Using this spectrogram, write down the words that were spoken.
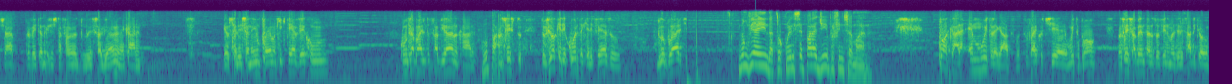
já aproveitando que a gente tá falando do Luiz Fabiano, né, cara? Eu selecionei um poema aqui que tem a ver com com o trabalho do Fabiano, cara. Opa, Não sei se tu, tu viu aquele curta que ele fez, o Bluebird. não vi ainda, tô com ele separadinho pro fim de semana. Pô, cara, é muito legal. Tu, tu vai curtir, é muito bom. Não sei se o Fabiano tá nos ouvindo, mas ele sabe que eu,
